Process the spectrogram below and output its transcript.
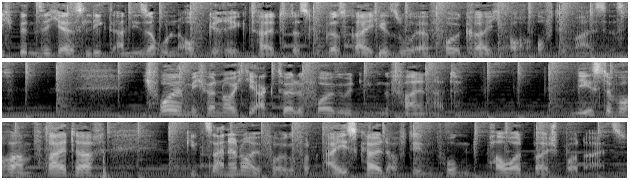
Ich bin sicher, es liegt an dieser Unaufgeregtheit, dass Lukas Reichel so erfolgreich auch auf dem Eis ist. Ich freue mich, wenn euch die aktuelle Folge mit ihm gefallen hat. Nächste Woche am Freitag gibt es eine neue Folge von Eiskalt auf den Punkt, powered by Sport 1.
